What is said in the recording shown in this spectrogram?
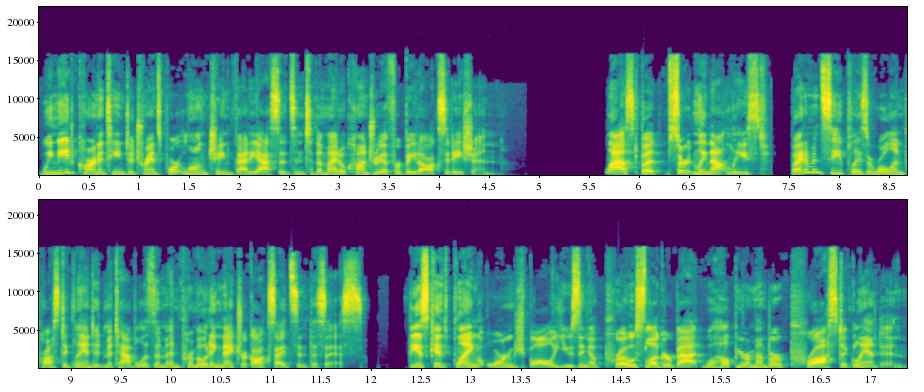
we need carnitine to transport long chain fatty acids into the mitochondria for beta oxidation. Last, but certainly not least, vitamin C plays a role in prostaglandin metabolism and promoting nitric oxide synthesis. These kids playing orange ball using a pro slugger bat will help you remember prostaglandin.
